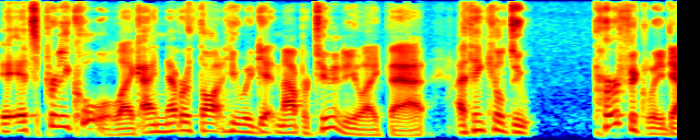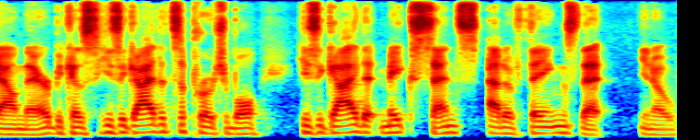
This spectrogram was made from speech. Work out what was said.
it's pretty cool. Like I never thought he would get an opportunity like that. I think he'll do perfectly down there because he's a guy that's approachable. He's a guy that makes sense out of things that, you know,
